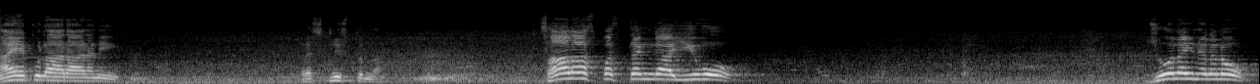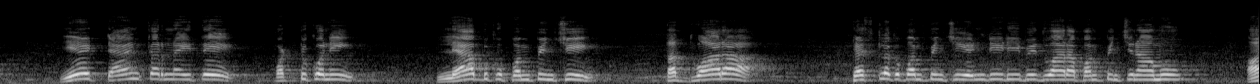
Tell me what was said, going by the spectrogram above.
నాయకులారానని ప్రశ్నిస్తున్నా. చాలా స్పష్టంగా ఈవో జూలై నెలలో ఏ ట్యాంకర్నైతే పట్టుకొని ల్యాబ్కు పంపించి తద్వారా టెస్ట్లకు పంపించి ఎన్డీడీబీ ద్వారా పంపించినాము ఆ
